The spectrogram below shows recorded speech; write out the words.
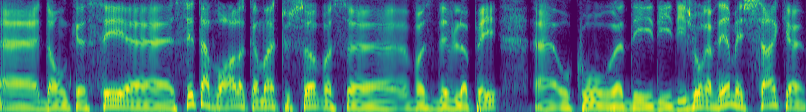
Euh, donc, c'est euh, c'est à voir là, comment tout ça va se va se développer euh, au cours des, des, des jours à venir. Mais je sens que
